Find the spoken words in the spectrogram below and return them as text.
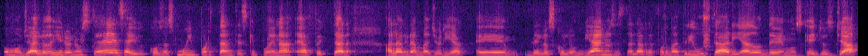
como ya lo dijeron ustedes, hay cosas muy importantes que pueden afectar a la gran mayoría eh, de los colombianos. Está la reforma tributaria, donde vemos que ellos ya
